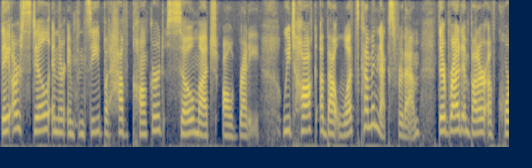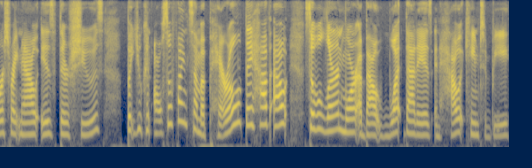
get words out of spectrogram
They are still in their infancy, but have conquered so much already. We talk about what's coming next for them. Their bread and butter, of course, right now is their shoes, but you can also find some apparel they have out. So we'll learn more about what that is and how it came to be.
